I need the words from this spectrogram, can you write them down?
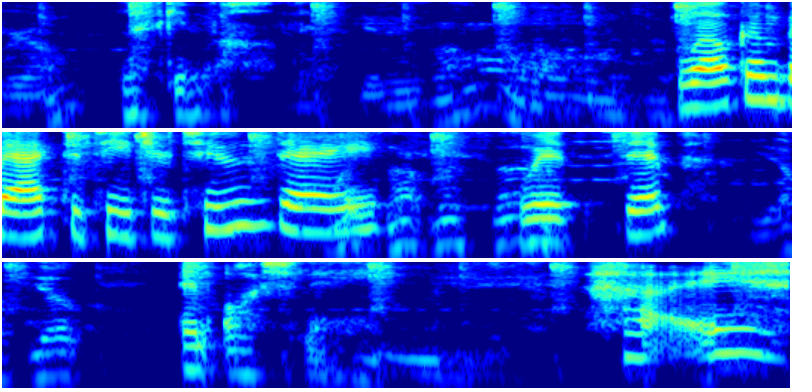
Real. Let's get involved. Let's get involved. Welcome back to Teacher Tuesday What's up? What's up? with Sip Yep, yep. and Ashley. Hi,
